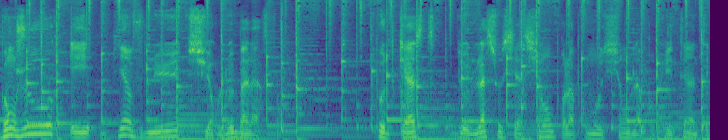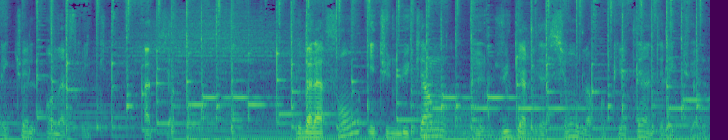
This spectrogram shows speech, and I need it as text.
Bonjour et bienvenue sur Le Balafon, podcast de l'Association pour la promotion de la propriété intellectuelle en Afrique, APIA. Le Balafon est une lucarne de vulgarisation de la propriété intellectuelle.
